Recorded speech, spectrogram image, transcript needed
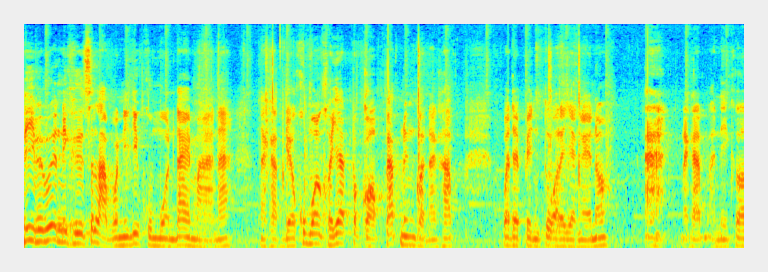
นี่เพื่อนๆนี่คือสลับวันนี้ที่คุมวลได้มานะนะครับเดี๋ยวคุมวลขออนุญาตประกอบแป๊บนึงก่อนนะครับว่าจะเป็นตัวอะไรยังไงเนาะอะนะครับ อันนี้ก็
